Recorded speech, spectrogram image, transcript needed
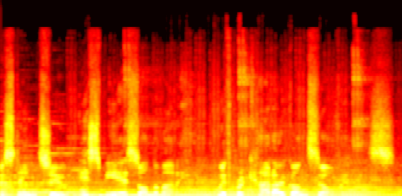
listening to SBS on the Money with Ricardo Gonçalves.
